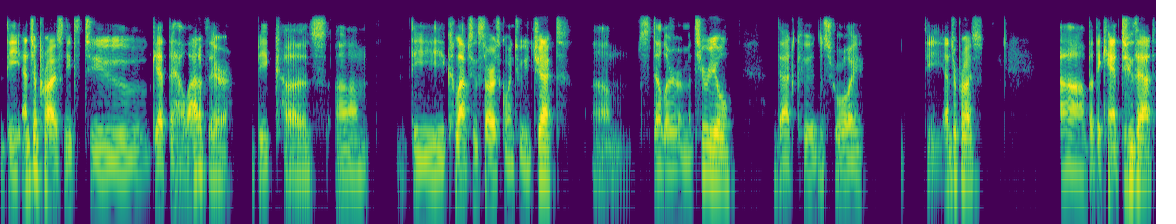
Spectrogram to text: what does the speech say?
the Enterprise needs to get the hell out of there because um, the collapsing star is going to eject um, stellar material that could destroy the Enterprise. Uh, but they can't do that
